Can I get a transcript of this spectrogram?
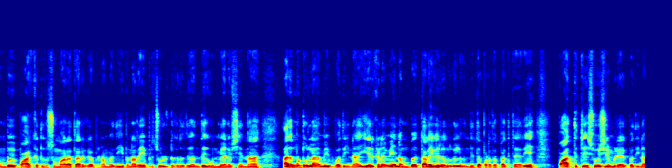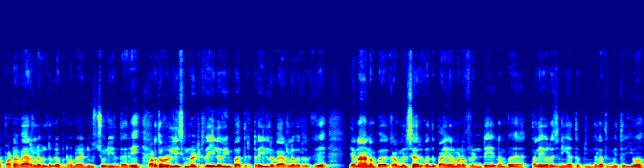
ரொம்பவே பார்க்கறதுக்கு சுமாராக தான் இருக்குது அப்படின்ற மாதிரி இப்போ நிறைய பேர் சொல்லிட்டு இருக்கிறது வந்து உண்மையான விஷயம் தான் அது மட்டும் இல்லாமல் இப்போ பார்த்தீங்கன்னா ஏற்கனவே நம்ம தலைவர் அவர்கள் வந்து இந்த படத்தை பார்த்துட்டாரு. பார்த்துட்டு சோஷியல் மீடியாவுக்கு பார்த்தீங்கன்னா படம் வேற லெவல் இருக்குது அப்படின்ற மாதிரி நியூஸ் சொல்லியிருந்தார். படத்தோட ரிலீஸ்க்கு முன்னாடி ட்ரெய்லரையும் பார்த்துட்டு ட்ரெய்லர் வேற லெவல் இருக்குது ஏன்னா நம்ம கமல் சாருக்கு வந்து பயங்கரமான ஃப்ரெண்டு நம்ம தலைவர் ரஜினிகாந்த் அப்படின்னு எல்லாத்துக்குமே தெரியும்.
